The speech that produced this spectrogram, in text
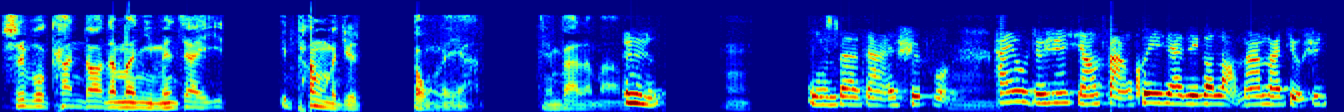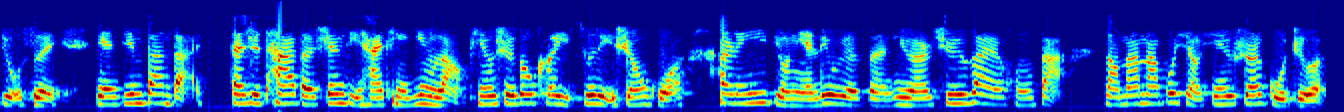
师傅看到的嘛，你们在一一碰嘛就懂了呀，明白了吗？嗯嗯明白，感恩师傅。嗯还有就是想反馈一下这个老妈妈，九十九岁，年近半百，但是她的身体还挺硬朗，平时都可以自理生活。二零一九年六月份，女儿去外弘法，老妈妈不小心摔骨折，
